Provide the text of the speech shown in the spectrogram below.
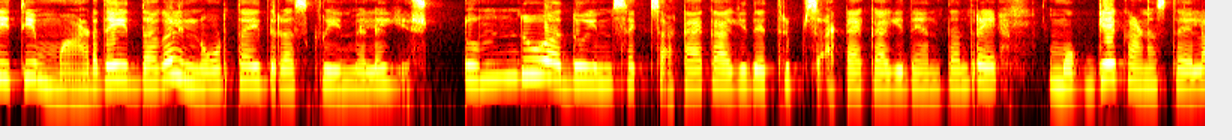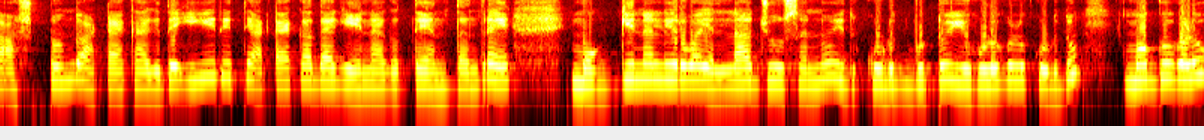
ರೀತಿ ಮಾಡದೇ ಇದ್ದಾಗ ಇಲ್ಲಿ ನೋಡ್ತಾ ಇದ್ದೀರಾ ಸ್ಕ್ರೀನ್ ಮೇಲೆ ಎಷ್ಟು ಅಷ್ಟೊಂದು ಅದು ಇನ್ಸೆಕ್ಟ್ಸ್ ಅಟ್ಯಾಕ್ ಆಗಿದೆ ಥ್ರಿಪ್ಸ್ ಅಟ್ಯಾಕ್ ಆಗಿದೆ ಅಂತಂದರೆ ಮೊಗ್ಗೆ ಕಾಣಿಸ್ತಾ ಇಲ್ಲ, ಅಷ್ಟೊಂದು ಅಟ್ಯಾಕ್ ಆಗಿದೆ. ಈ ರೀತಿ ಅಟ್ಯಾಕ್ ಆದಾಗ ಏನಾಗುತ್ತೆ ಅಂತಂದರೆ ಮೊಗ್ಗಿನಲ್ಲಿರುವ ಎಲ್ಲ ಜ್ಯೂಸನ್ನು ಇದು ಕುಡಿದ್ಬಿಟ್ಟು, ಈ ಹುಳುಗಳು ಕುಡಿದು ಮೊಗ್ಗುಗಳು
